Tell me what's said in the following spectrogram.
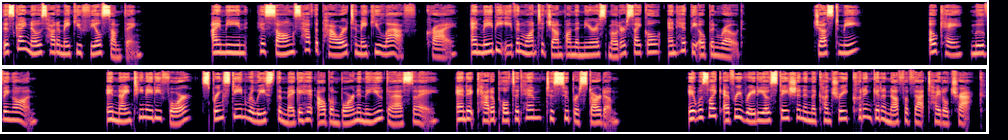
this guy knows how to make you feel something. I mean, his songs have the power to make you laugh, cry, and maybe even want to jump on the nearest motorcycle and hit the open road. Just me? Okay, moving on. In 1984, Springsteen released the mega hit album Born in the USA, and it catapulted him to superstardom. It was like every radio station in the country couldn't get enough of that title track.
